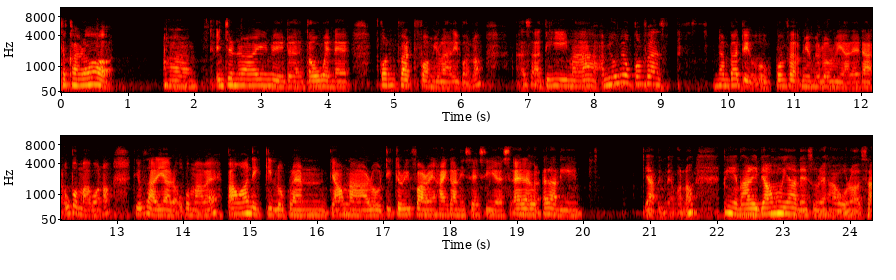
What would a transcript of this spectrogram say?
တစ်ခါတော့ um engineering တွေအတွက် သုံးဝင်တဲ့ convert formula တွေပေါ့နော်အဲ့ဒါဒီမှာအမျိုးမျိုး convert နံပါတ်တွေကို convert အမျိုးမျိုးလုပ်လို့ရတယ်ဒါဥပမာပေါ့နော်ဒီဥစ္စာတွေကတော့ဥပမာပဲပေါင်ကနေ kilogram ပြောင်းတာတို့ degree Fahrenheit ကနေ Celsius အဲ့ဒါအဲ့ဒါလေးပြပေးမယ်ပေါ့နော်ပြီးရင်ဘာတွေပြောင်းလို့ရလဲဆိုတဲ့ဟာကိုတော့စာ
